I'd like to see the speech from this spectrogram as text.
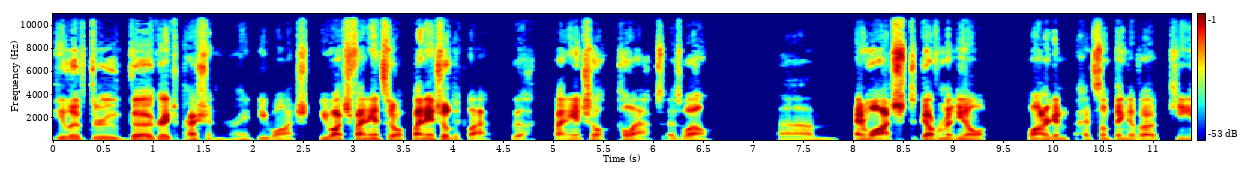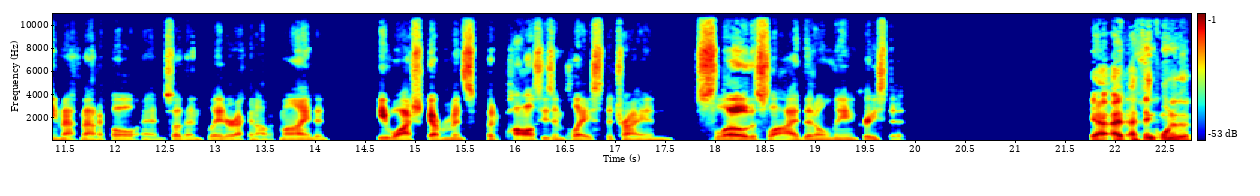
he lived through the Great Depression, right? He watched he watched financial financial decla- financial collapse as well, um, and watched government. You know, Lonergan had something of a keen mathematical and so then later economic mind, and he watched governments put policies in place to try and slow the slide that only increased it. Yeah, I, I, think one of the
